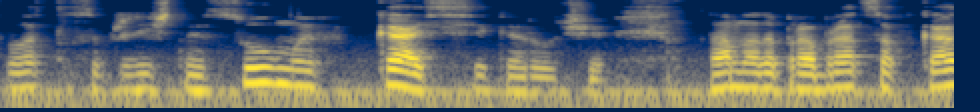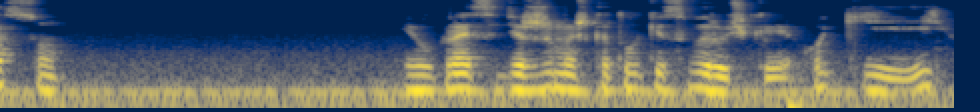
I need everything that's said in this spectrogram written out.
Хвастался приличные суммы в кассе, короче. Нам надо пробраться в кассу и украсть содержимое шкатулки с выручкой. Окей.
